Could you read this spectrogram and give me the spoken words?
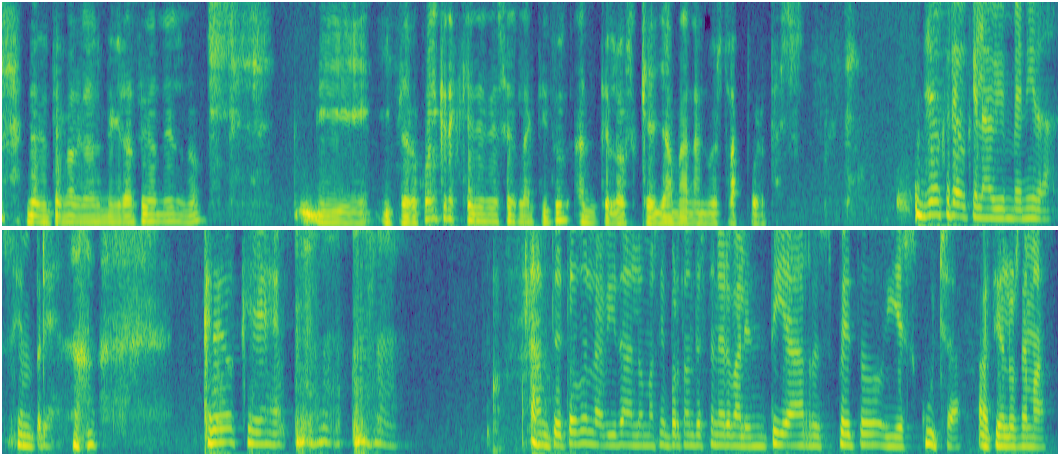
del tema de las migraciones, ¿no? Y, y, claro, ¿cuál crees que debe ser la actitud ante los que llaman a nuestras puertas? Yo creo que la bienvenida, siempre. creo que ante todo en la vida lo más importante es tener valentía, respeto y escucha hacia los demás.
